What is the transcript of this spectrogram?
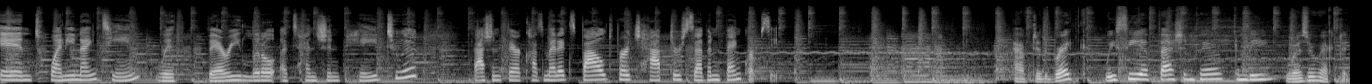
In 2019, with very little attention paid to it, Fashion Fair Cosmetics filed for Chapter 7 bankruptcy. After the break, we see if Fashion Fair can be resurrected.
